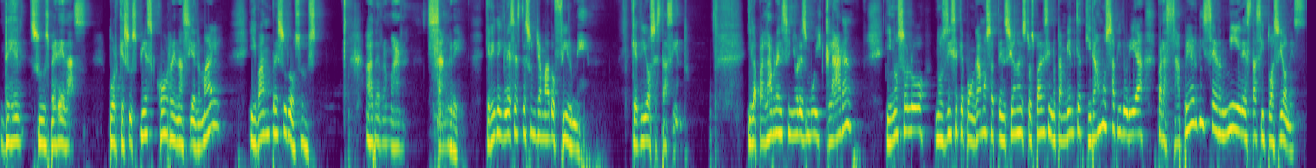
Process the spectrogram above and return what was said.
de sus veredas, porque sus pies corren hacia el mal y van presurosos a derramar sangre. Querida iglesia, este es un llamado firme que Dios está haciendo. Y la palabra del Señor es muy clara y no solo nos dice que pongamos atención a nuestros padres, sino también que adquiramos sabiduría para saber discernir estas situaciones.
